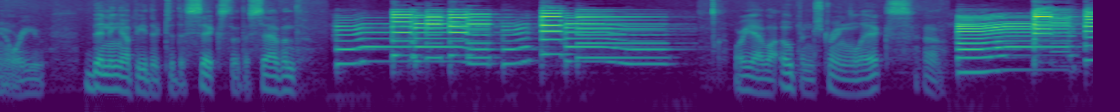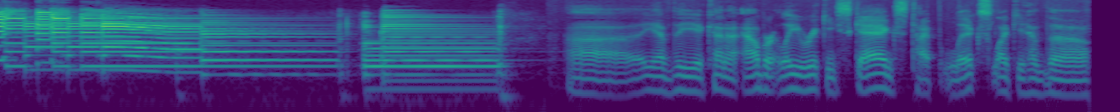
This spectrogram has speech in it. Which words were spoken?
you know, where you bending up either to the sixth or the seventh. Or you have open string licks. Uh. The kind of Albert Lee, Ricky Skaggs type licks, like you have the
